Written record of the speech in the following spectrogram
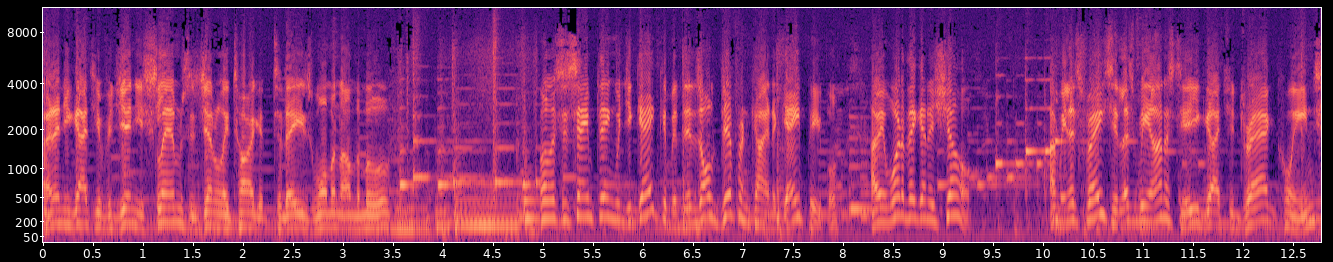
And then you got your Virginia Slims that generally target today's woman on the move. Well, it's the same thing with your gay community. There's all different kind of gay people. I mean, what are they going to show? I mean, let's face it. Let's be honest here. You got your drag queens.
